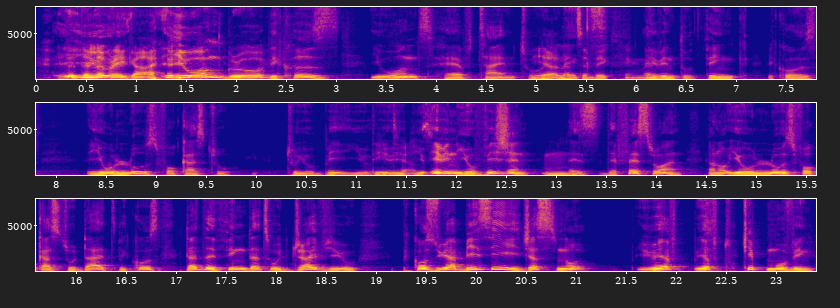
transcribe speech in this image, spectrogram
the you- delivery guy. you won't grow because you won't have time to yeah relax, that's a big thing man. even to think because you will lose focus to to your be you, you, you Details. even your vision Mm. is the first one you know you will lose focus to that because that's the thing that will drive you because you are busy just know you have you have to keep moving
